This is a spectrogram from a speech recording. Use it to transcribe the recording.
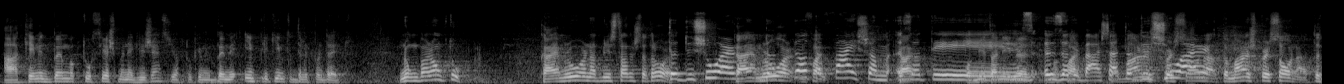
A kemi të bëjmë këtu thjesht me neglizhencë? Jo, këtu kemi të bëjmë me implikim të drejtpërdrejtë. Nuk mbaron këtu. Ka emruar në administratën shtetërore. Të dyshuar nuk do të thotë të fajshëm, zoti po, Basha. Të dyshuar... Të marrësh persona, të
